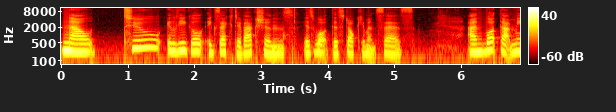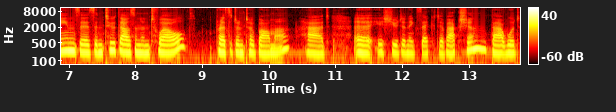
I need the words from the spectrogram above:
Now, two illegal executive actions is what this document says. And what that means is in 2012, President Obama had uh, issued an executive action that would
